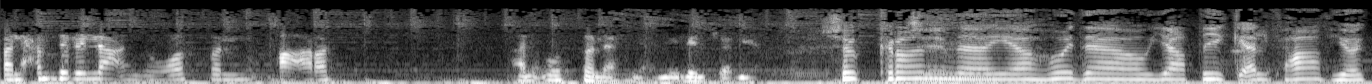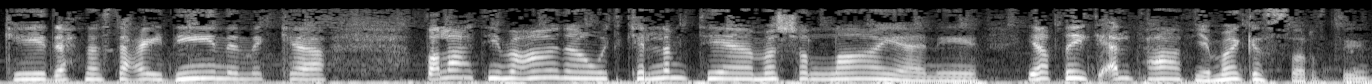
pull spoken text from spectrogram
فالحمد لله أنه وصل ما أردت أن اوصله يعني للجميع. شكرا جميل. يا هدى ويعطيك ألف عافية. وأكيد إحنا سعيدين إنك طلعتي معنا وتكلمتي. ما شاء الله يعني. يعطيك ألف عافية. ما قصرتي.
